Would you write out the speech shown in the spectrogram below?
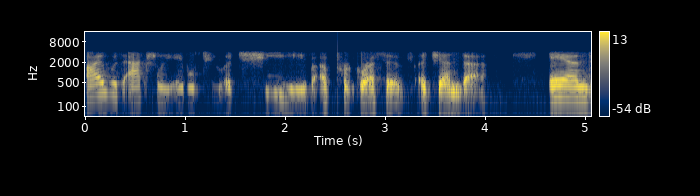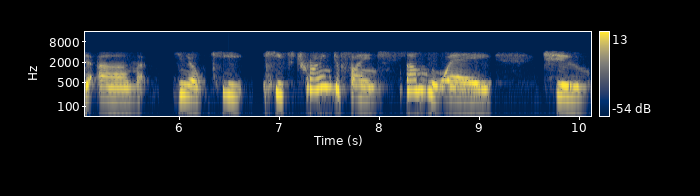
I was actually able to achieve a progressive agenda. And, um, you know, he, he's trying to find some way to,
